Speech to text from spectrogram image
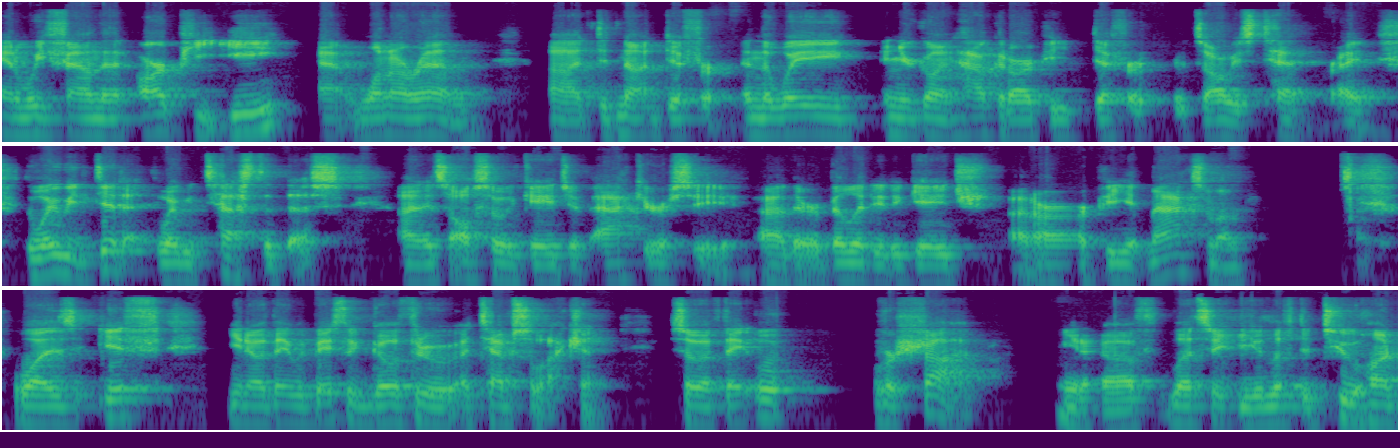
and we found that RPE at 1RM uh, did not differ. And the way, and you're going, how could RPE differ? It's always 10, right? The way we did it, the way we tested this, and it's also a gauge of accuracy, uh, their ability to gauge an RPE at maximum was if you know they would basically go through attempt selection. So if they overshot, you know, if let's say you lifted 200,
